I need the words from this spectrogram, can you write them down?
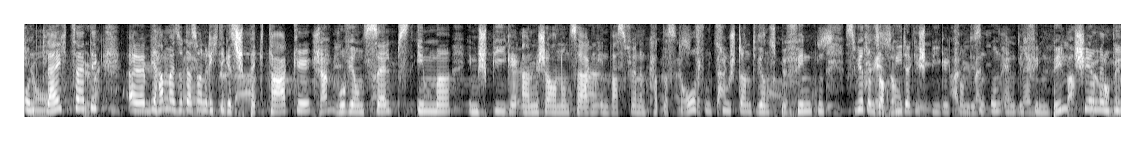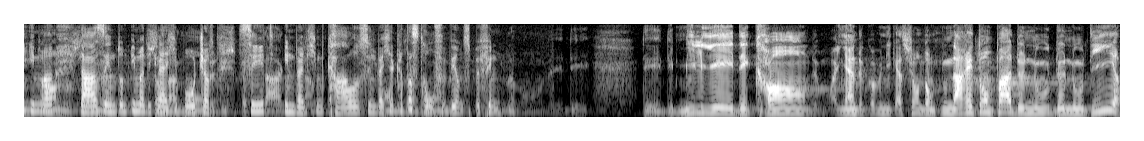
Und gleichzeitig, äh, wir haben also da so ein richtiges Spektakel, wo wir uns selbst immer im Spiegel anschauen und sagen, in was für einem Katastrophenzustand wir uns befinden. Es wird uns auch wieder gespiegelt von diesen unendlich vielen Bildschirmen, die immer da sind und immer die gleiche Botschaft. Seht, in welchem Chaos, in welcher Katastrophe wir uns befinden. des, des milliers d'écrans, de moyens de communication. Donc nous n'arrêtons pas de nous, de nous dire,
